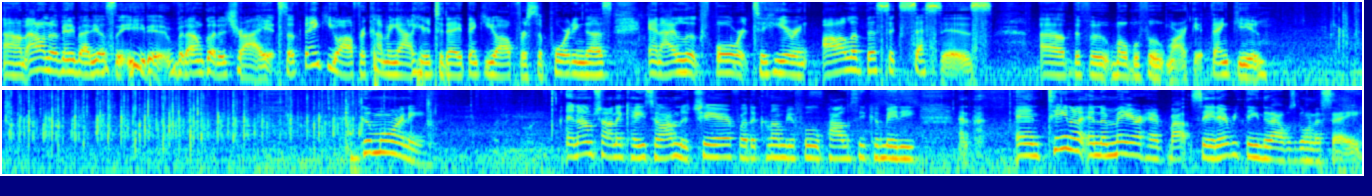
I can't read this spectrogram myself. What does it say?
Um, I don't know if anybody else will eat it, but I'm going to try it. So thank you all for coming out here today. Thank you all for supporting us, and I look forward to hearing all of the successes of the food mobile food market. Thank you. Good morning. And I'm Shauna Cato. I'm the chair for the Columbia Food Policy Committee. And, and Tina and the mayor have about said everything that I was going to say.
